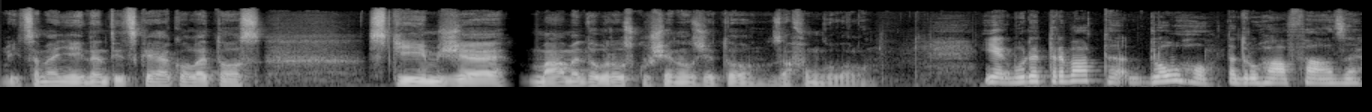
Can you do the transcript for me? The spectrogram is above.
víceméně identické jako letos, s tím, že máme dobrou zkušenost, že to zafungovalo. Jak bude trvat dlouho ta druhá fáze?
